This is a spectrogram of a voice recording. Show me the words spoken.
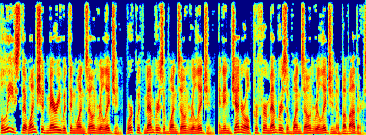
beliefs that one should marry within one's own religion, work with members of one's own religion, and in general prefer members of one's own religion above others.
